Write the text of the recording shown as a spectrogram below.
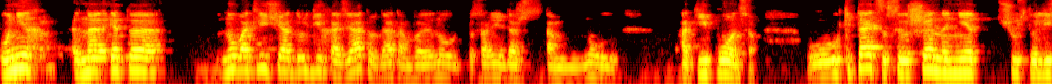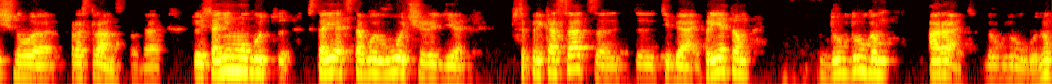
У них на это, ну, в отличие от других азиатов, да, там, ну, по сравнению даже там, ну, от японцев, у, у китайцев совершенно нет чувства личного пространства, да. То есть они могут стоять с тобой в очереди, соприкасаться э, тебя, при этом друг другом орать друг другу, ну,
